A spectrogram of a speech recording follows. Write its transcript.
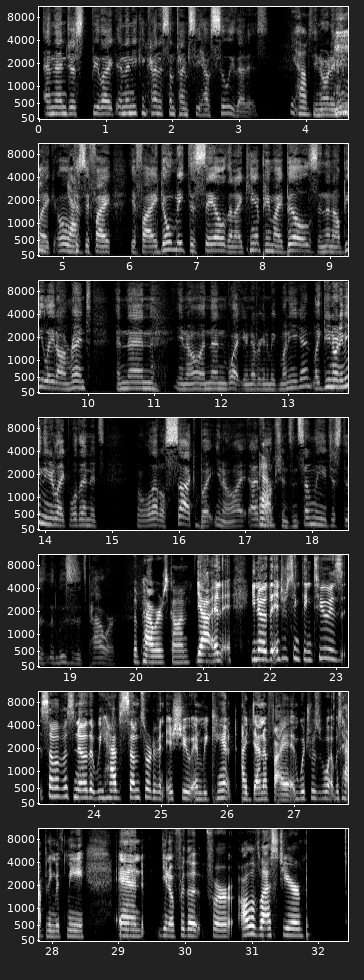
and then just be like, and then you can kind of sometimes see how silly that is. Yeah. You know what I mean? Like, oh, because yeah. if I if I don't make this sale, then I can't pay my bills, and then I'll be late on rent, and then you know, and then what? You're never going to make money again? Like, do you know what I mean? And you're like, well, then it's oh, well, that'll suck, but you know, I, I have yeah. options, and suddenly it just it loses its power. The power's gone. Yeah, and you know the interesting thing too is some of us know that we have some sort of an issue and we can't identify it, which was what was happening with me. And you know, for the for all of last year,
